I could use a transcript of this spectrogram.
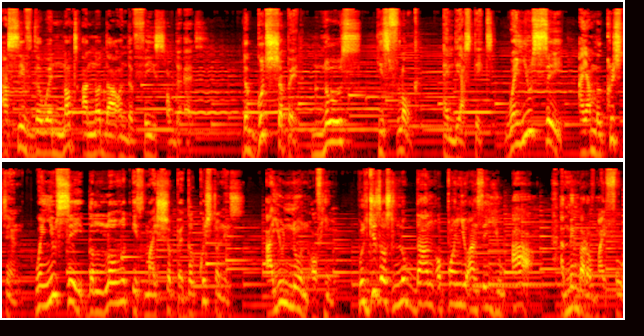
as if there were not another on the face of the earth. The Good Shepherd knows his flock and their state. When you say, I am a Christian, when you say, The Lord is my shepherd, the question is, Are you known of him? Will Jesus look down upon you and say, You are a member of my fold?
